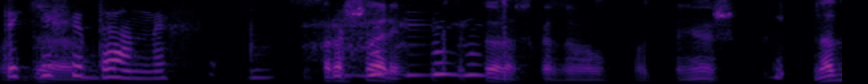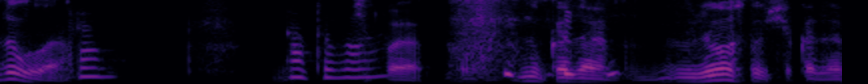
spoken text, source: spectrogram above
Таких и да. данных. Про шарик кто рассказывал? Вот, понимаешь, надуло. Да, надуло. Типа, ну, когда, в любом случае, когда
